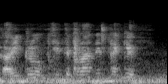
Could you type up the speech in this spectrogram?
Kawik Bro, Citra Planet, thank you.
